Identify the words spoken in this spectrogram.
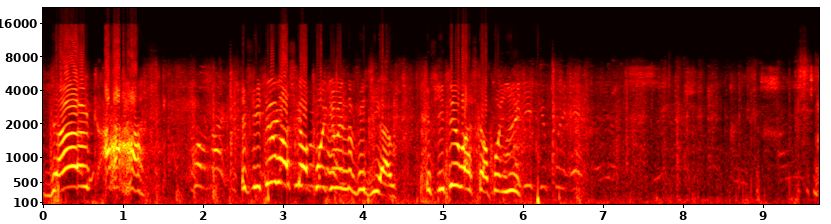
Don't ask. Well, right. If you do ask, I'll put you in the video. If you do ask, I'll put Why you. did you put it in?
